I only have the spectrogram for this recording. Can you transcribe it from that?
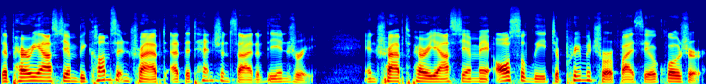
The periosteum becomes entrapped at the tension side of the injury. Entrapped periosteum may also lead to premature physeal closure.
